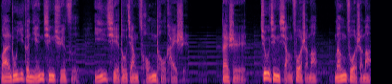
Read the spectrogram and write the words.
宛如一个年轻学子。一切都将从头开始，但是究竟想做什么，能做什么，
